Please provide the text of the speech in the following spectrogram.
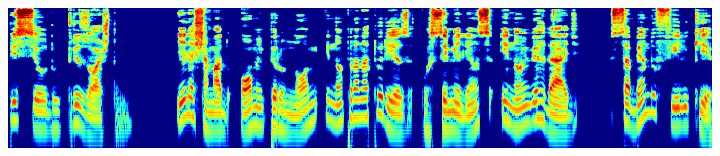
Pseudo Crisóstomo. Ele é chamado homem pelo nome e não pela natureza, por semelhança e não em verdade. Sabendo o filho que,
